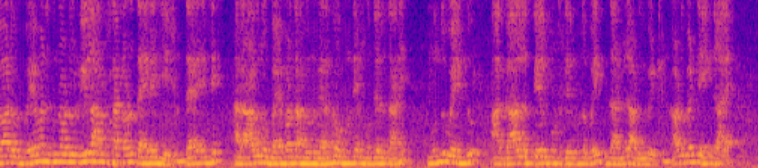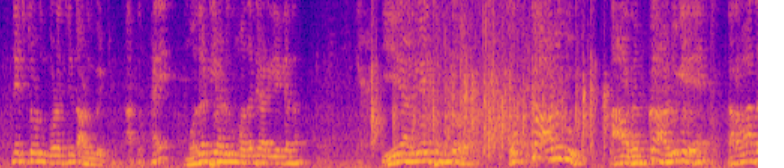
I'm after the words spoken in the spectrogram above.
వాడు ఏమనుకున్నాడు? నీళ్ళు ఆర్మ్స్ట్రాంగ్ ధైర్యం చేసిండు. ధైర్యం చేసి ఆ రాగు నువ్వు భయపడతావు నువ్వు వెనక ఉండే ముందు వెళ్తా అని ముందు పోయిండు. ఆ గాల్లో తేలుకుంటూ తేలుకుంటూ పోయి దాని మీద అడుగు పెట్టిండు. అడుగు పెడితే ఏం కాలే. నెక్స్ట్ అడుగు కూడా వచ్చిండు అడుగు పెట్టిండు. అట్లా. కానీ మొదటి అడుగు మొదటి అడిగే కదా. ఏ అడుగు అయితే ఉందో ఒక్క అడుగు. ఆ ఒక్క అడుగే తర్వాత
